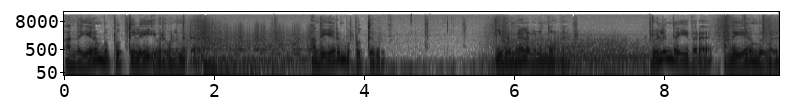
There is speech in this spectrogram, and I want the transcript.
அந்த எறும்பு புத்திலே இவர் விழுந்துட்டார். அந்த எறும்பு புத்து இவர் மேலே விழுந்தோன்னே விழுந்த இவரை அந்த எறும்புகள்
